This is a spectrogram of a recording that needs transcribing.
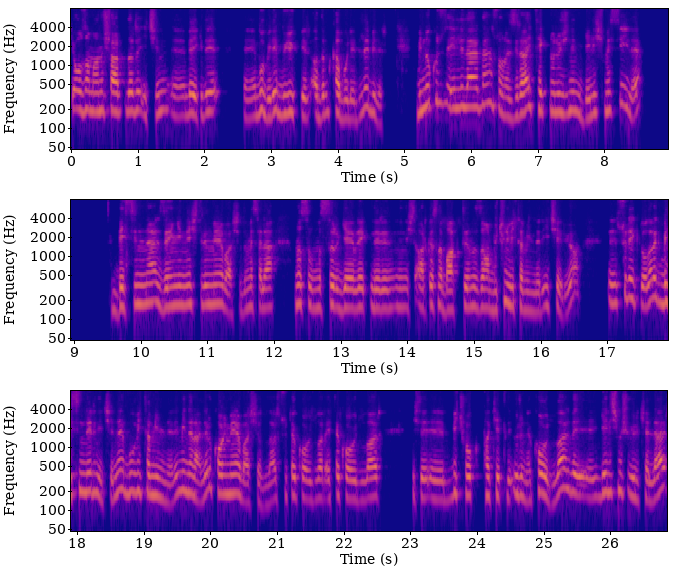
ki o zamanın şartları için, eee, belki de, eee, bu bile büyük bir adım kabul edilebilir. 1950'lerden sonra zirai teknolojinin gelişmesiyle besinler zenginleştirilmeye başladı. Mesela nasıl mısır gevreklerinin, işte, arkasına baktığınız zaman bütün vitaminleri içeriyor, eee, sürekli olarak besinlerin içine bu vitaminleri, mineralleri koymaya başladılar. Süte koydular, ete koydular, işte, eee, birçok paketli ürüne koydular ve, eee, gelişmiş ülkeler,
